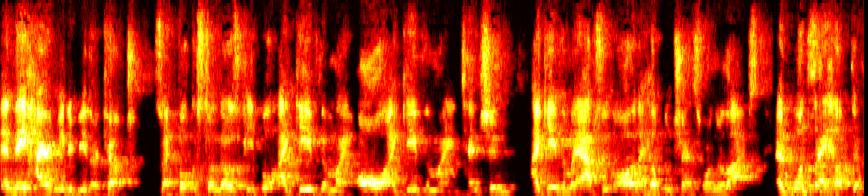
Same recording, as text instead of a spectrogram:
and they hired me to be their coach. So I focused on those people. I gave them my all. I gave them my intention. I gave them my absolute all and I helped them transform their lives. And once I helped a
